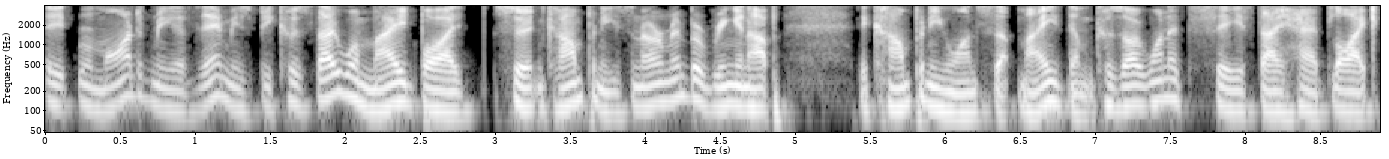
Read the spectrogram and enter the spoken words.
it reminded me of them is because they were made by certain companies. And I remember ringing up the company ones that made them because I wanted to see if they had like,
